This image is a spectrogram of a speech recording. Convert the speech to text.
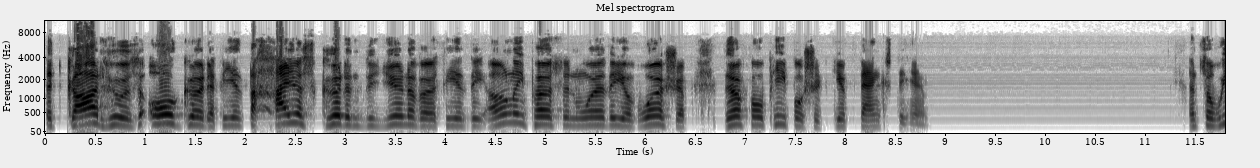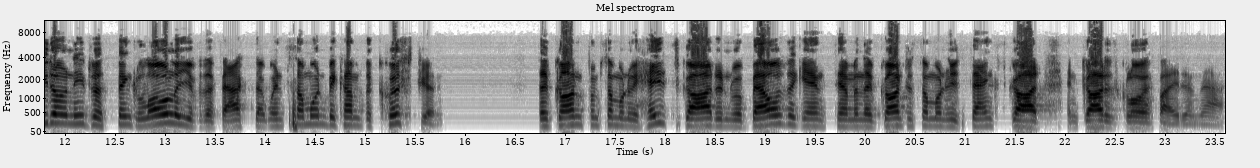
That God, who is all good, if He is the highest good in the universe, He is the only person worthy of worship, therefore people should give thanks to Him. And so we don't need to think lowly of the fact that when someone becomes a Christian, they've gone from someone who hates God and rebels against Him, and they've gone to someone who thanks God, and God is glorified in that.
